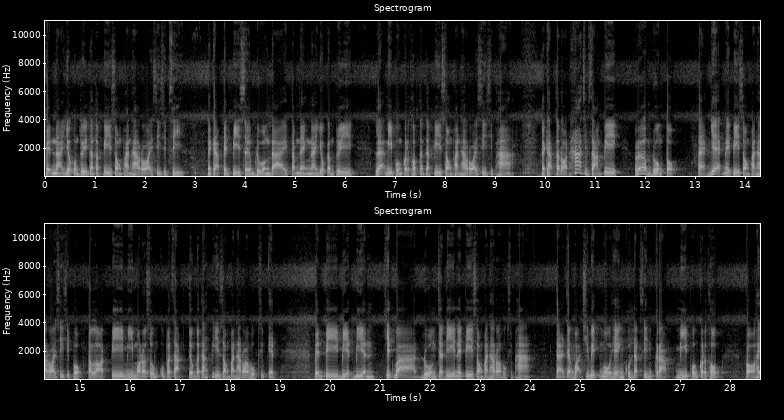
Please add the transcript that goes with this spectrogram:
เป็นนายกรัฐมนตรีตั้งแต่ปี 2544 นะครับ เป็นปีเสริมดวงได้ตำแหน่งนายกรัฐมนตรี และมีผลกระทบตั้งแต่ปี 2545 นะครับตลอด 53 ปีเริ่มดวงตกแตกแยกในปี 2546 ตลอดปีมีมรสุมอุปสรรคจนกระทั่งปี 2561 เป็นปีเบียดเบียน คิดว่าดวงจะดีในปี 2565 แต่จังหวะชีวิตโง่เฮงคุณทักษิณกลับมีผลกระทบ ก่อให้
